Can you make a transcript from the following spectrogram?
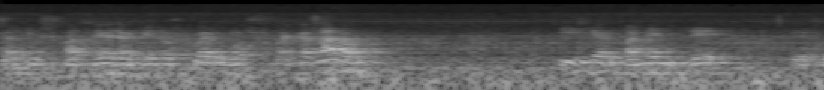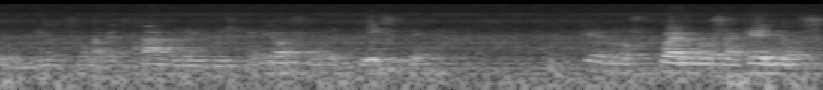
satisfacer a aquellos pueblos fracasaron y ciertamente es un hecho lamentable y misterioso y triste que los pueblos aquellos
